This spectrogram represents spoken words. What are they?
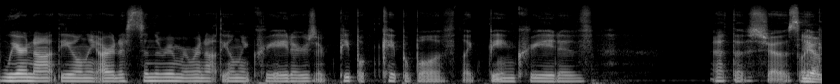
we're not the only artists in the room or we're not the only creators or people capable of like being creative at those shows like yeah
